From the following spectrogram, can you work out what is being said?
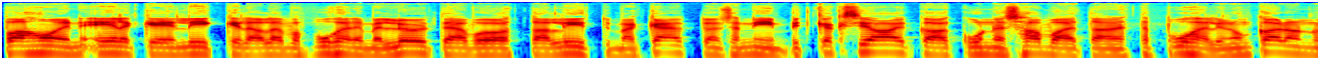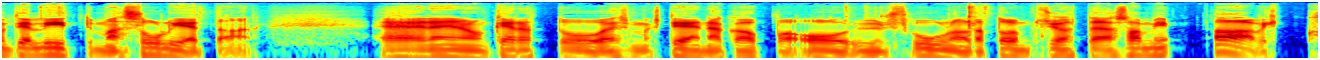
Pahoin elkeen liikkeellä oleva puhelimen löytäjä voi ottaa liittymän käyttöönsä niin pitkäksi aikaa, kunnes havaitaan, että puhelin on kadonnut ja liittymä suljetaan. Eh, Näin on kerrottu esimerkiksi DNA-kauppa Oyn suunnalta toimitusjohtaja Sami Aavikko.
